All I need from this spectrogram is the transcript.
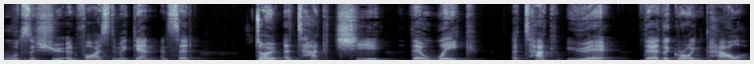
Wu Zixu advised him again and said, Don't attack Qi, they're weak. Attack Yue, they're the growing power.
